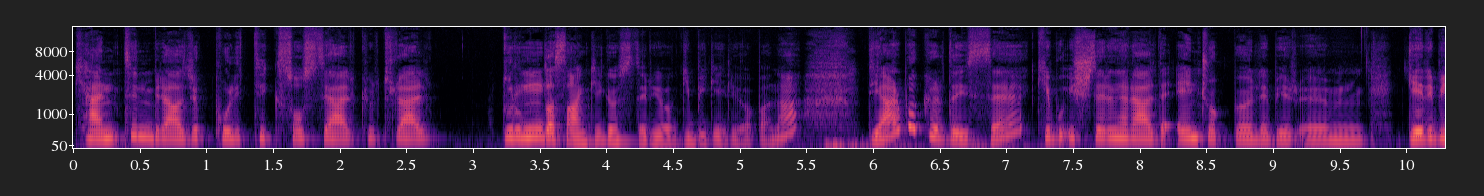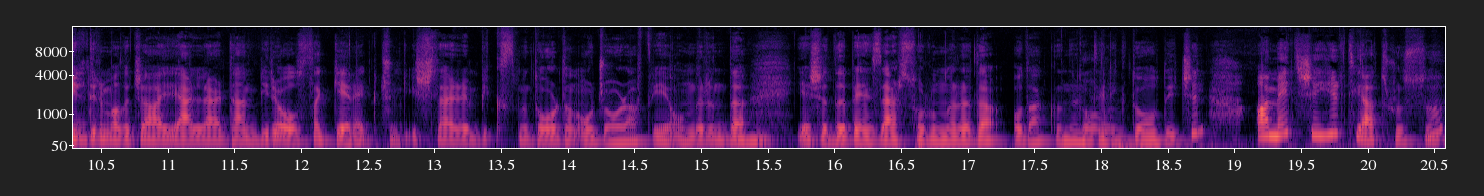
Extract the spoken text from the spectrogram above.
kentin birazcık politik, sosyal, kültürel durumunu da sanki gösteriyor gibi geliyor bana. Diyarbakır'da ise ki bu işlerin herhalde en çok böyle bir em, geri bildirim alacağı yerlerden biri olsa gerek. Çünkü işlerin bir kısmı doğrudan o coğrafyaya, onların da yaşadığı benzer sorunlara da odaklanır Doğru. nitelikte olduğu için. Ahmet Şehir Tiyatrosu.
